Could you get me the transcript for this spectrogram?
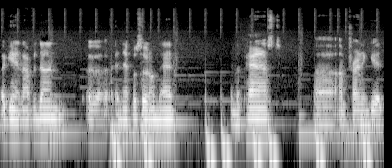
again, I've done uh, an episode on that in the past. Uh, I'm trying to get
